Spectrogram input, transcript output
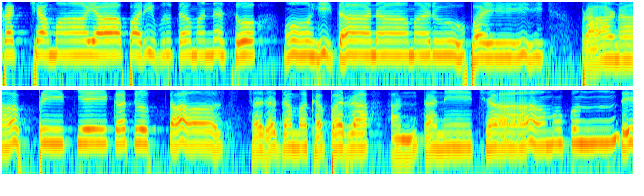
ప్రఖ్యమాయా పరివృతమనసో మోహితానామరూపై ప్రాణప్రీత్యేకతృప్తా శరదమఖపర హంతనే చాముకుందే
